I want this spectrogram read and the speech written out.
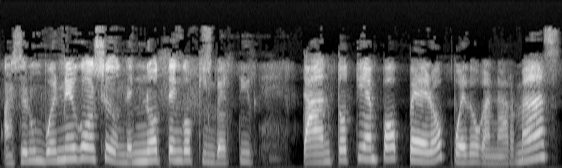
hacer un buen negocio donde no tengo que invertir tanto tiempo, pero puedo ganar más.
